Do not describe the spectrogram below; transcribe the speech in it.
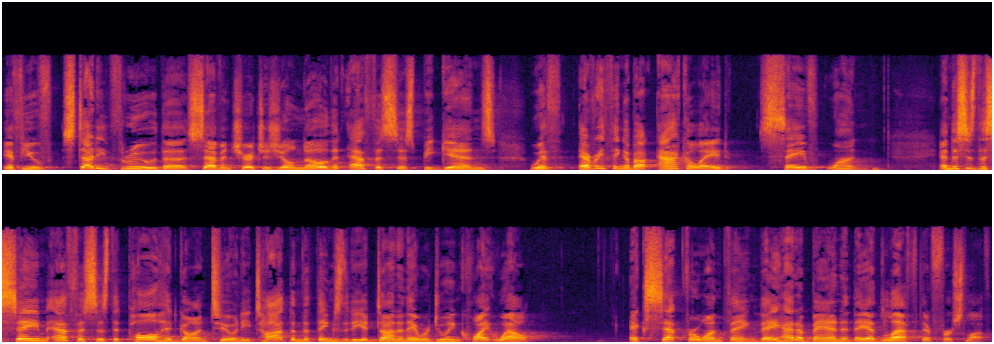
if you've studied through the seven churches, you'll know that Ephesus begins with everything about accolade save one. And this is the same Ephesus that Paul had gone to, and he taught them the things that he had done, and they were doing quite well except for one thing. They had abandoned, they had left their first love.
